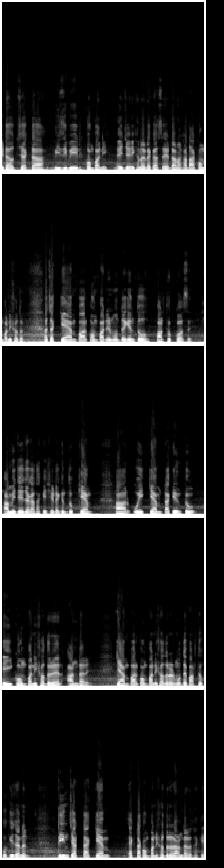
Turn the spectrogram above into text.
এটা হচ্ছে একটা বিজিবির কোম্পানি, এই যে এখানে লেখা আছে ডানাকাটা কোম্পানি সদর। আচ্ছা ক্যাম্প আর কোম্পানির মধ্যে কিন্তু পার্থক্য আছে। আমি যে জায়গা থাকি সেটা কিন্তু ক্যাম্প। আর ওই ক্যাম্পটা কিন্তু এই কোম্পানি সদরের আন্ডারে ক্যাম্প আর কোম্পানি সদরের মধ্যে পার্থক্য কি জানেন? তিন চারটা ক্যাম্প একটা কোম্পানি সদরের আন্ডারে থাকে।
